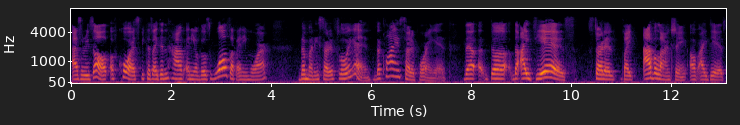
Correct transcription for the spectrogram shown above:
as a result, of course, because I didn't have any of those walls up anymore, the money started flowing in. The clients started pouring in. The, the, the ideas started like avalanching of ideas.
